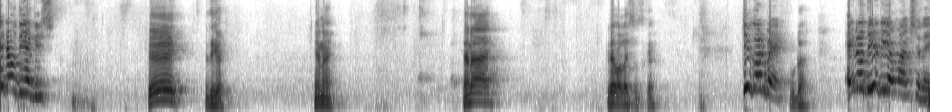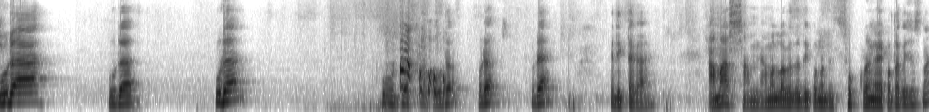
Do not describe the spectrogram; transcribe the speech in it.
এটাও দিয়ে দিস। এই এদিকে এ নাই এ এটা বালাইছিস কে কি করবে? উঠা। এটাও দিয়ে দিয়ে মানুষের উড়া উড়া উড়া উঠা। উঠা উঠা এদিক টাকা আমার সামনে আমার লগে যদি কোনোদিন চোখ রাঙায় কথা কইছিস না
